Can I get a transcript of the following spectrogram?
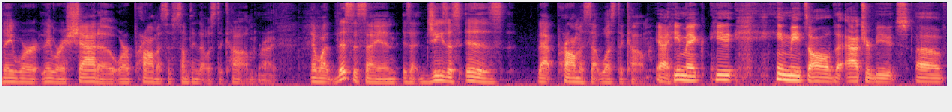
they were they were a shadow or a promise of something that was to come. Right. And what this is saying is that Jesus is that promise that was to come. Yeah. He make he he meets all of the attributes of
